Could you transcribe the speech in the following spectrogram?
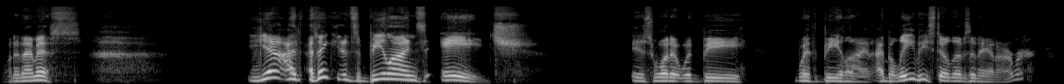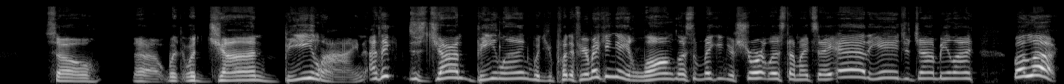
What did I miss? Yeah, I, I think it's Beilein's age is what it would be with Beilein. I believe he still lives in Ann Arbor. So uh, with with John Beilein, I think does John Beilein would you put if you're making a long list of making a short list, I might say, eh, the age of John Beilein. But look,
